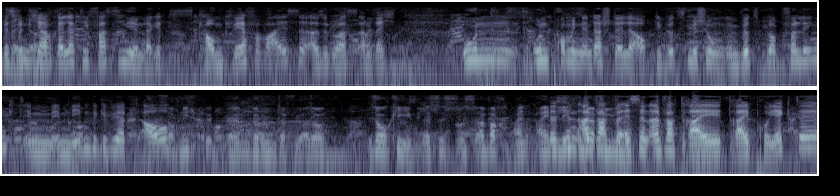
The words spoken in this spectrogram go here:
Das finde ich ja relativ faszinierend. Da gibt es kaum Querverweise. Also du hast an recht un, unprominenter Stelle auch die Würzmischung im Würzblock verlinkt, im, im Nebengewirkt Ist auch. auch nicht ähm, berühmt dafür. Also ist auch okay. Es ist, ist einfach ein, ein Das sind einfach, vielen. es sind einfach drei, drei Projekte,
